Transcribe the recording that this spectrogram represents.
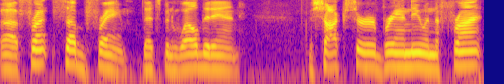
uh, front subframe that's been welded in. The shocks are brand new in the front.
